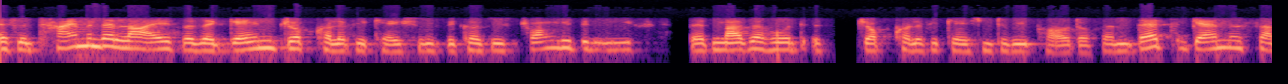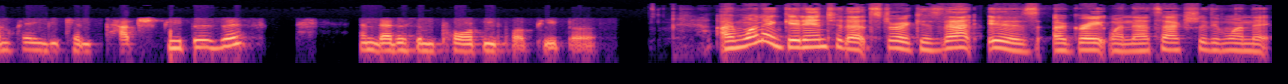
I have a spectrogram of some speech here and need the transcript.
as a time in their life where they gain job qualifications because we strongly believe that motherhood is job qualification to be proud of. And that again is something we can touch people with and that is important for people. I want to get into that story because that is a great one. That's actually the one that,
